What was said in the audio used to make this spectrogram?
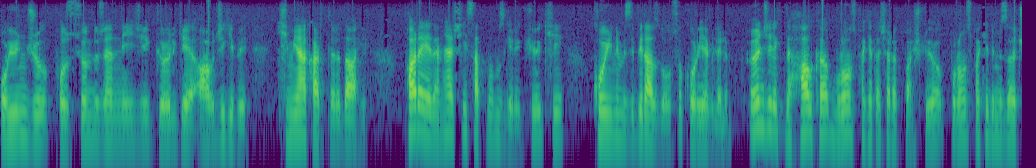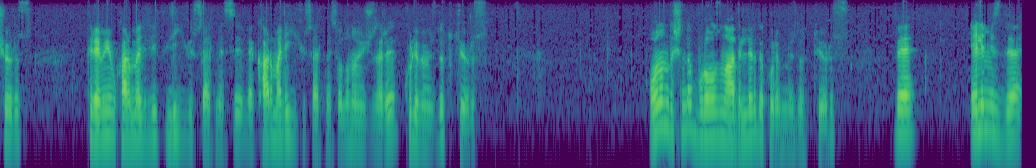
oyuncu, pozisyon düzenleyici, gölge, avcı gibi kimya kartları dahil para eden her şeyi satmamız gerekiyor ki coin'imizi biraz da olsa koruyabilelim. Öncelikle halka bronz paket açarak başlıyor. Bronz paketimizi açıyoruz. Premium Karma Lig, Lig yükseltmesi ve Karma Lig yükseltmesi olan oyuncuları kulübümüzde tutuyoruz. Onun dışında bronz nadirleri de kulübümüzde tutuyoruz. Ve elimizde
